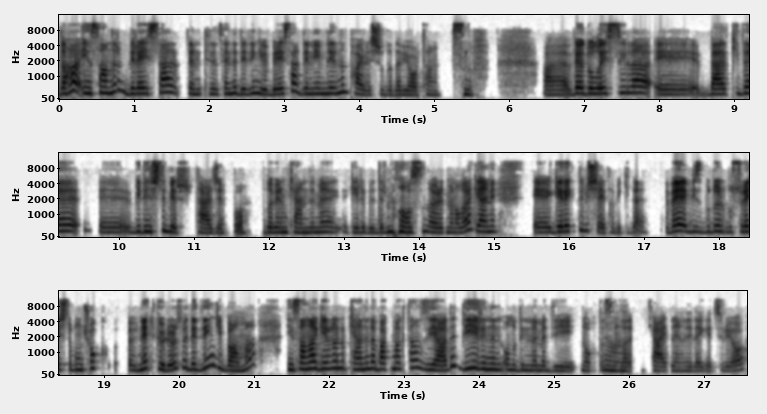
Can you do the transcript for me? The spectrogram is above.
daha insanların bireysel senin de dediğin gibi bireysel deneyimlerinin paylaşıldığı da bir ortam sınıf ve dolayısıyla e, belki de e, bilinçli bir tercih bu. Bu da benim kendime geri bildirimim olsun öğretmen olarak. Yani e, gerekli bir şey tabii ki de. Ve biz bu, bu süreçte bunu çok net görüyoruz ve dediğin gibi ama insanlar geri dönüp kendine bakmaktan ziyade diğerinin onu dinlemediği noktasında hmm. hikayelerini dile getiriyor.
